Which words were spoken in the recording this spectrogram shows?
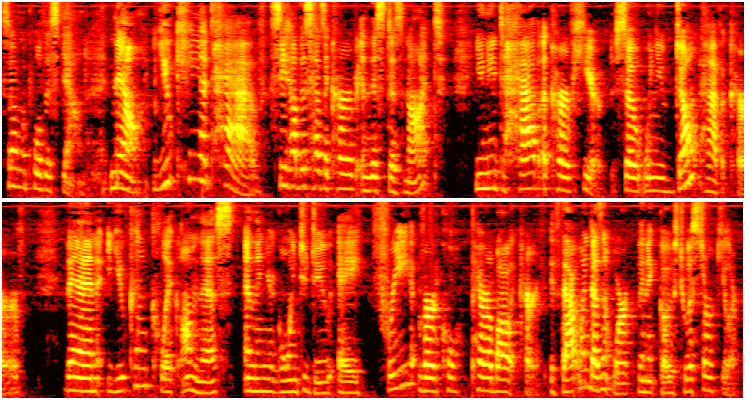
So I'm going to pull this down. Now, you can't have, see how this has a curve and this does not? You need to have a curve here. So when you don't have a curve, then you can click on this and then you're going to do a free vertical parabolic curve. If that one doesn't work, then it goes to a circular.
